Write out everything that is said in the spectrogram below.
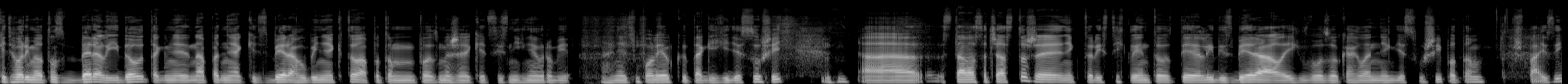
keď hovoríme o tom zbere lídov, tak mne napadne, keď zbiera huby niekto a potom povedzme, že keď si z nich neurobi hneď polievku, tak ich ide sušiť. Mm-hmm. A stáva sa často, že niektorý z tých klientov tie lídy zbiera, ale ich v úvozovkách len niekde suší potom v špajzi?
